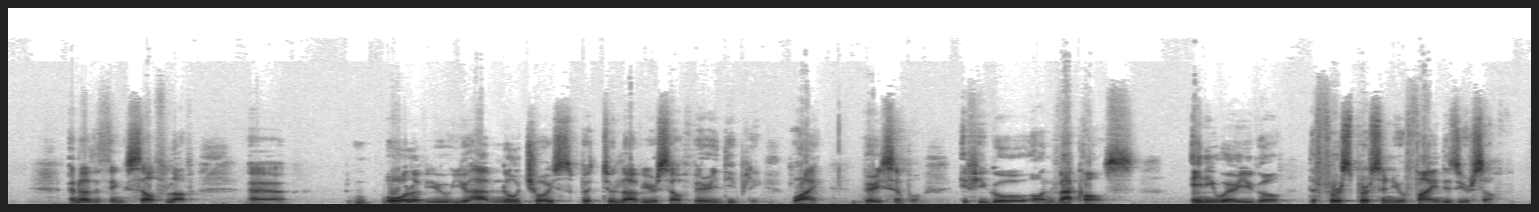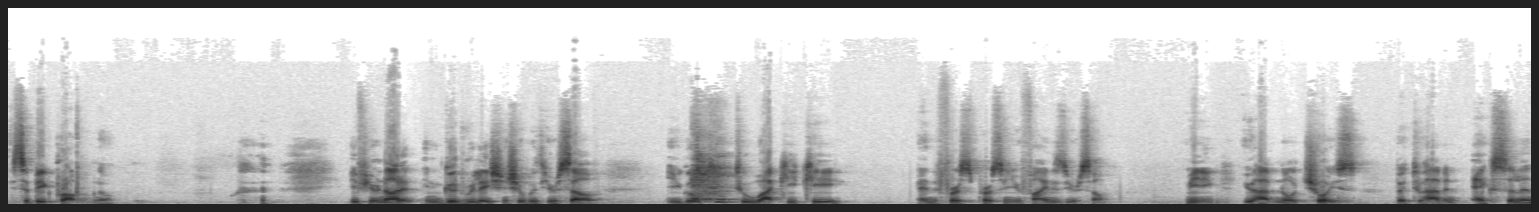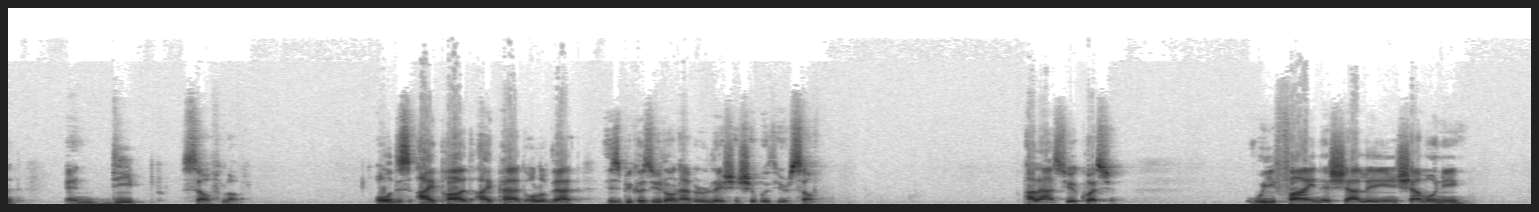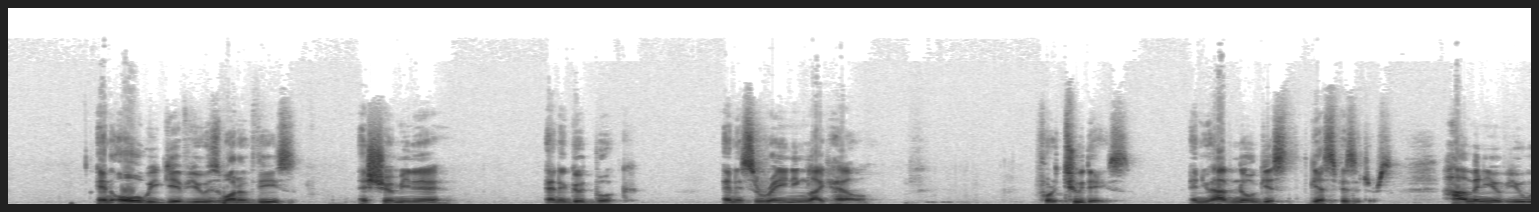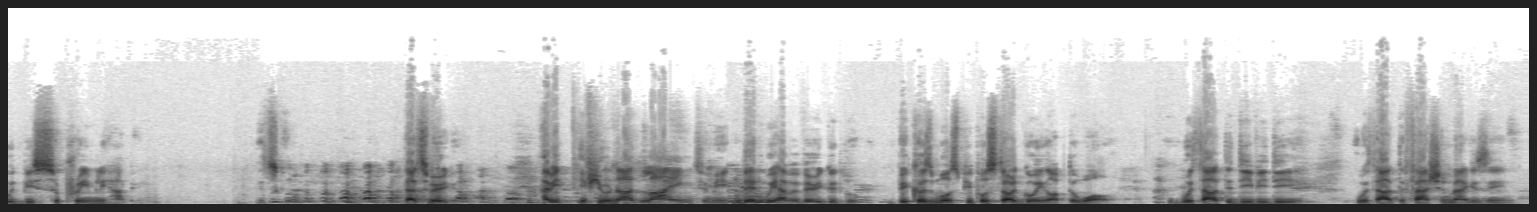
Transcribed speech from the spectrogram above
Another thing, self love. Uh, all of you, you have no choice but to love yourself very deeply. Why? Very simple. If you go on vacances, anywhere you go, the first person you'll find is yourself. It's a big problem, no? if you're not in good relationship with yourself, you go to, Waikiki, and the first person you find is yourself. Meaning, you have no choice but to have an excellent and deep self love. All this iPod, iPad, all of that is because you don't have a relationship with yourself. I'll ask you a question. We find a chalet in Chamonix and all we give you is one of these, a cheminée, and a good book, and it's raining like hell for two days, and you have no guest, guest visitors, how many of you would be supremely happy? It's good. That's very good. I mean, if you're not lying to me, then we have a very good group. Because most people start going up the wall without the DVD, without the fashion magazine.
